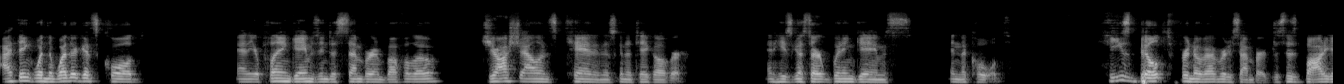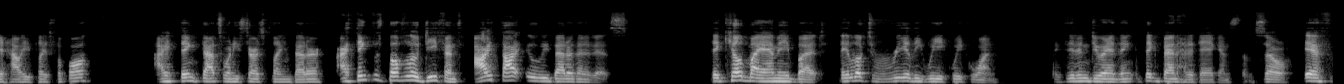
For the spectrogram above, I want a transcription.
I think when the weather gets cold and you're playing games in December in Buffalo, Josh Allen's cannon is going to take over and he's going to start winning games in the cold. He's built for November, December, just his body and how he plays football. I think that's when he starts playing better. I think this Buffalo defense, I thought it would be better than it is. They killed Miami, but they looked really weak week one. Like they didn't do anything. Big Ben had a day against them. So if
